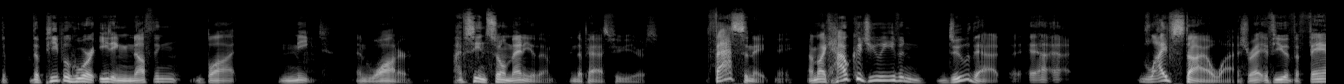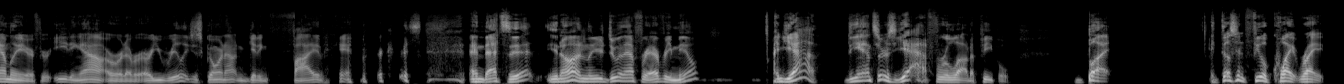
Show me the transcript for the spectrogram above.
The, the people who are eating nothing but meat and water, I've seen so many of them in the past few years, fascinate me. I'm like, how could you even do that? Uh, lifestyle wise, right? If you have a family or if you're eating out or whatever, are you really just going out and getting five hamburgers and that's it? You know, and you're doing that for every meal? And yeah, the answer is yeah for a lot of people. But it doesn't feel quite right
